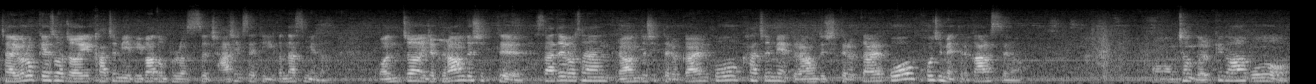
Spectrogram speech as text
자, 이렇게 해서 저희 가즈미 비바돈 플러스 자식 세팅이 끝났습니다. 먼저 이제 그라운드 시트, 싸제로 산 그라운드 시트를 깔고 카즈미의 그라운드 시트를 깔고 코지 매트를 깔았어요. 어, 엄청 넓기도 하고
